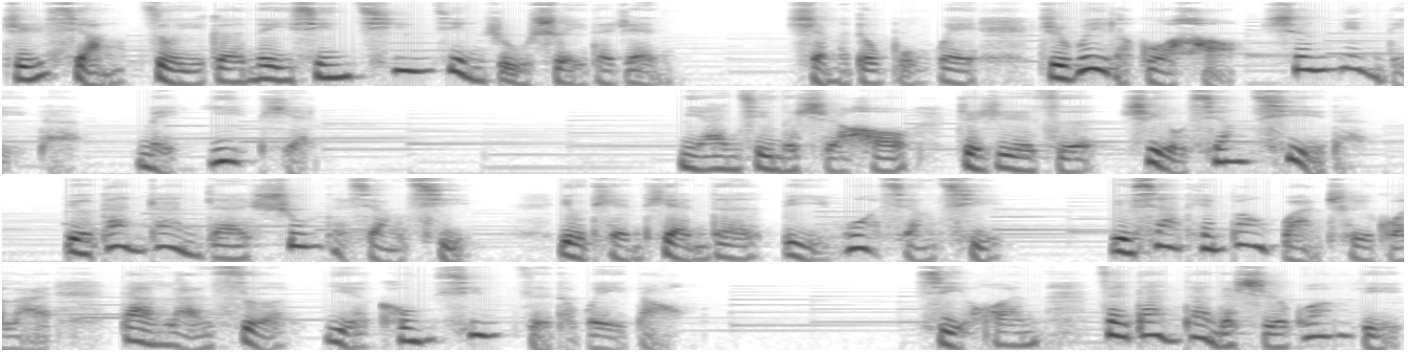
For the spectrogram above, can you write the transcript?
只想做一个内心清净如水的人，什么都不为，只为了过好生命里的每一天。你安静的时候，这日子是有香气的，有淡淡的书的香气，有甜甜的笔墨香气，有夏天傍晚吹过来淡蓝色夜空星子的味道。喜欢在淡淡的时光里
